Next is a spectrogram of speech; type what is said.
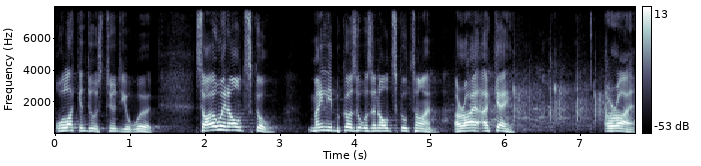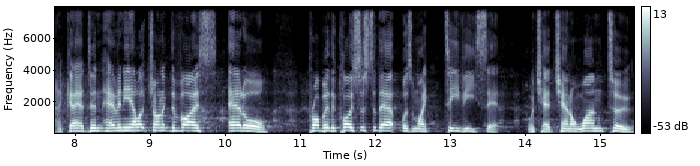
all I can do is turn to Your Word. So I went old school mainly because it was an old school time. All right, okay. All right, okay. I didn't have any electronic device at all. Probably the closest to that was my TV set, which had channel one, two,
